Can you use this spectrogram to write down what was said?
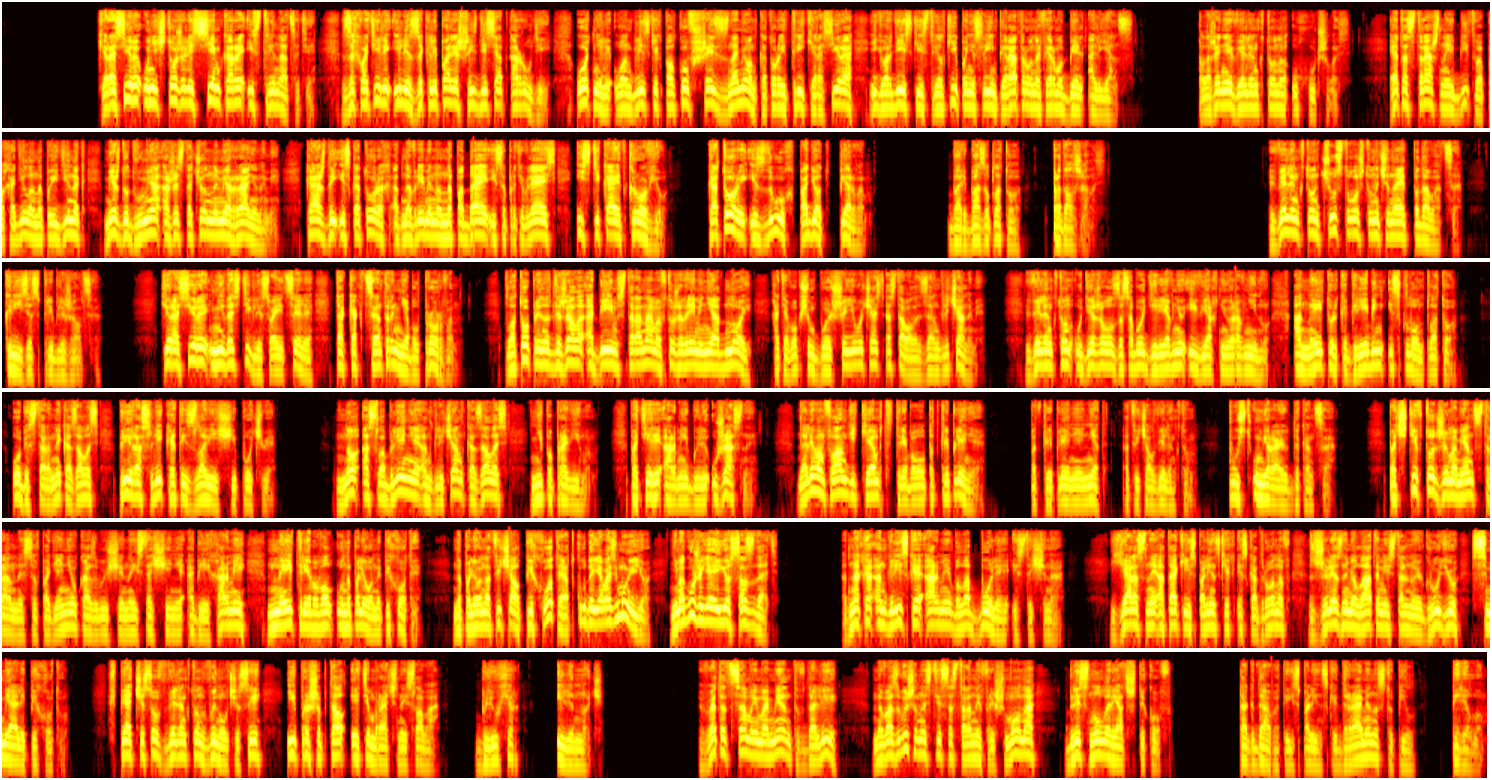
Кирасиры уничтожили семь каре из тринадцати, захватили или заклепали шестьдесят орудий, отняли у английских полков шесть знамен, которые три кирасира и гвардейские стрелки понесли императору на ферму Бель-Альянс. Положение Веллингтона ухудшилось. Эта страшная битва походила на поединок между двумя ожесточенными ранеными, каждый из которых, одновременно нападая и сопротивляясь, истекает кровью, Который из двух падет первым? Борьба за плато продолжалась. Веллингтон чувствовал, что начинает подаваться. Кризис приближался. Кирасиры не достигли своей цели, так как центр не был прорван. Плато принадлежало обеим сторонам и в то же время не одной, хотя в общем большая его часть оставалась за англичанами. Веллингтон удерживал за собой деревню и верхнюю равнину, а Ней только гребень и склон плато. Обе стороны, казалось, приросли к этой зловещей почве. Но ослабление англичан казалось непоправимым. Потери армии были ужасны. На левом фланге Кемпт требовал подкрепления. «Подкрепления нет», — отвечал Веллингтон. «Пусть умирают до конца». Почти в тот же момент странное совпадение, указывающее на истощение обеих армий, Ней требовал у Наполеона пехоты. Наполеон отвечал, «Пехоты? Откуда я возьму ее? Не могу же я ее создать. Однако английская армия была более истощена. Яростные атаки исполинских эскадронов с железными латами и стальной грудью смяли пехоту. В пять часов Веллингтон вынул часы и прошептал эти мрачные слова: "Блюхер или ночь". В этот самый момент вдали, на возвышенности со стороны Фришмона, блеснул ряд штыков. Тогда в этой исполинской драме наступил перелом.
